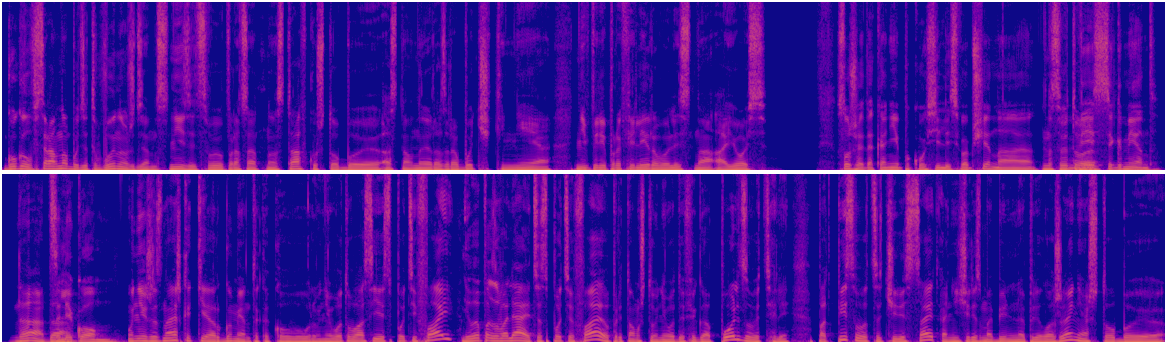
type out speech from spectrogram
Google все равно будет вынужден снизить свою процентную ставку, чтобы основные разработчики не, не перепрофилировались на iOS. Слушай, так они покусились вообще на На святое. весь сегмент Да, да. целиком. У них же знаешь, какие аргументы какого уровня? Вот у вас есть Spotify, и вы позволяете Spotify, при том, что у него дофига пользователей, подписываться через сайт, а не через мобильное приложение, чтобы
